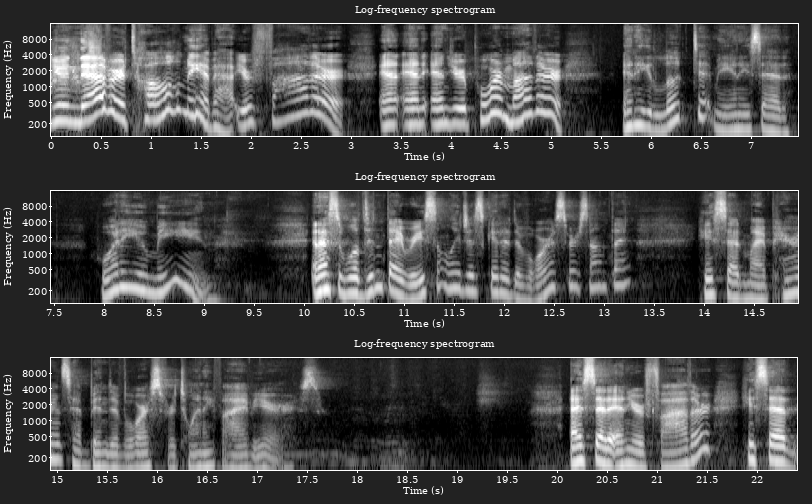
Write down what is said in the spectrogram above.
you never told me about your father and, and, and your poor mother. And he looked at me and he said, What do you mean? And I said, Well, didn't they recently just get a divorce or something? He said, My parents have been divorced for 25 years. I said, And your father? He said,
